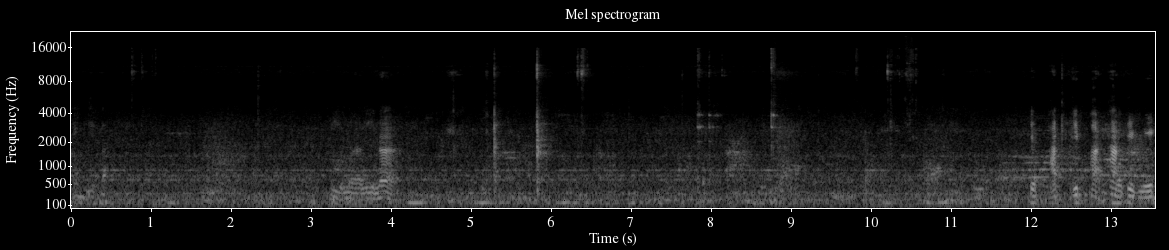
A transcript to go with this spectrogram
เก่งดีละผีมาลีนาเจ็บพัดผิดผัดทางเทคนิค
